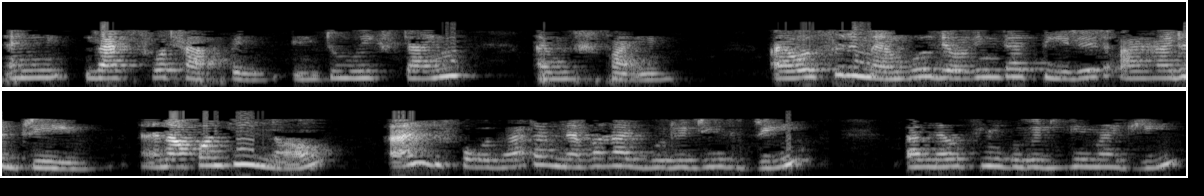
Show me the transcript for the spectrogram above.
And that's what happened. In two weeks time, I was fine. I also remember during that period I had a dream, and up until now, and before that, I've never had Guruji's dream. I've never seen Guruji in my dream.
